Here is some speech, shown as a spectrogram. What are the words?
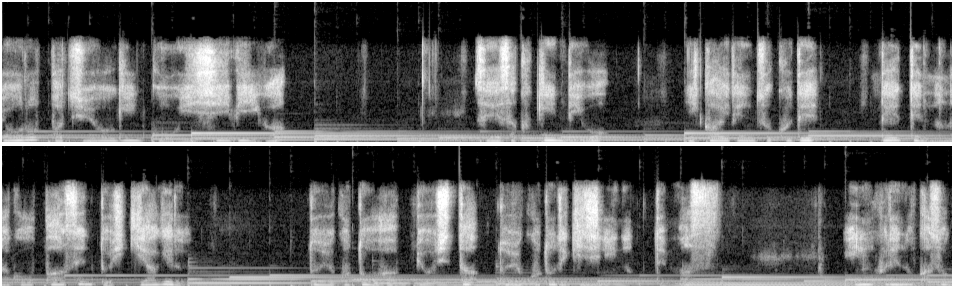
ヨーロッパ中央銀行 ECB が政策金利したということで記事になってます。インフレの加速、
